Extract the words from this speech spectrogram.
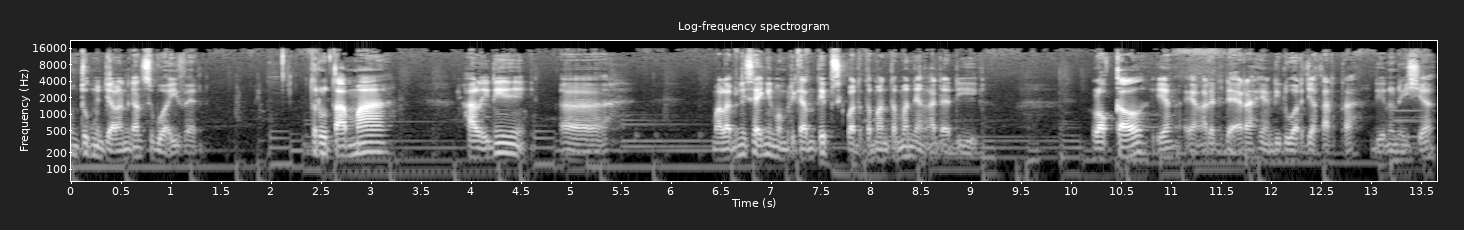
untuk menjalankan sebuah event terutama hal ini uh, malam ini saya ingin memberikan tips kepada teman-teman yang ada di lokal yang yang ada di daerah yang di luar Jakarta di Indonesia.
